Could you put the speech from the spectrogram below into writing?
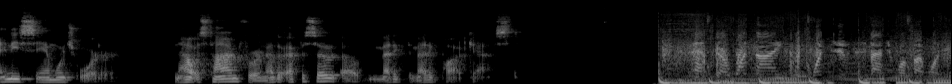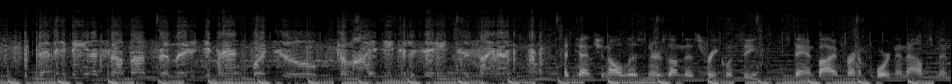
any sandwich order. Now it's time for another episode of Medic to Medic podcast. After 1912 dispatch 451. Revenue units for bus for emergency transport to from IZ to the city to Sinai. Attention all listeners on this frequency. Stand by for an important announcement.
